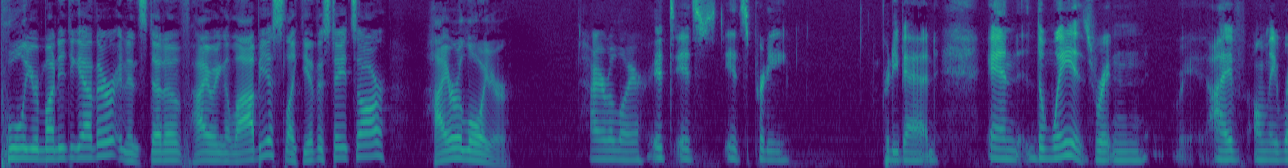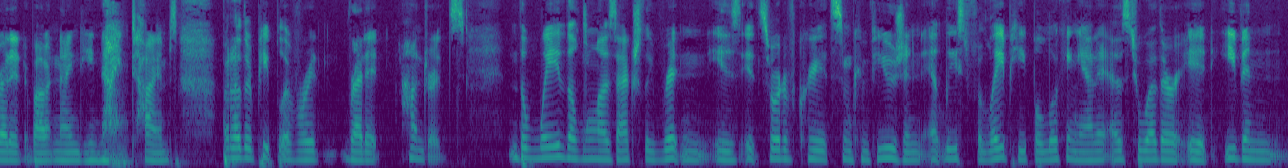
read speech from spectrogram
pool your money together, and instead of hiring a lobbyist like the other states are, hire a lawyer. hire a lawyer. It's it's it's pretty pretty bad, and the way it's written, I've only read it about ninety nine times, but other people have read read it hundreds. The way the law is actually written is it sort of creates some confusion, at least for lay people looking at it, as to whether it even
